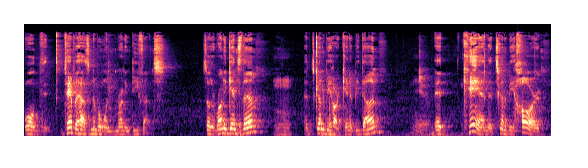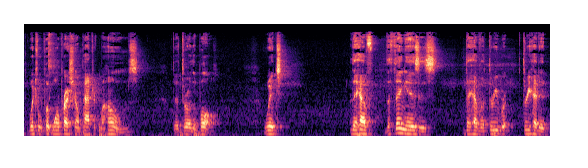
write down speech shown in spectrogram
Well, Tampa has the number one running defense. So to run against them, hmm it's going to be hard. Can it be done? yeah. It can. It's going to be hard, which will put more pressure on Patrick Mahomes to throw the ball. Which they have. The thing is, is they have a three three headed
